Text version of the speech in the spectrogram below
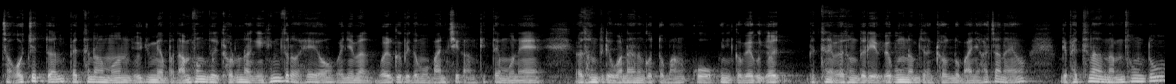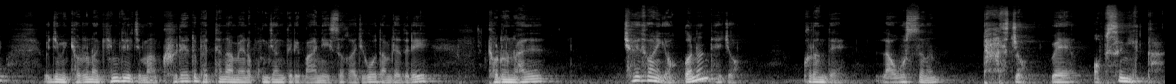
자 어쨌든 베트남은 요즘에 뭐 남성들 결혼하기 힘들어 해요. 왜냐면 월급이 너무 많지가 않기 때문에 여성들이 원하는 것도 많고 그러니까 외국 여, 베트남 여성들이 외국 남자랑 결혼도 많이 하잖아요. 근데 베트남 남성도 요즘에 결혼하기 힘들지만 그래도 베트남에는 공장들이 많이 있어가지고 남자들이 결혼할 최소한의 여건은 되죠. 그런데 라오스는 다르죠. 왜? 없으니까.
